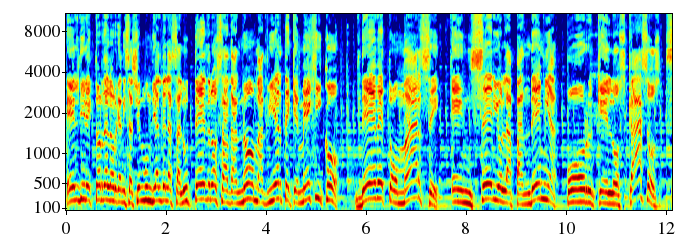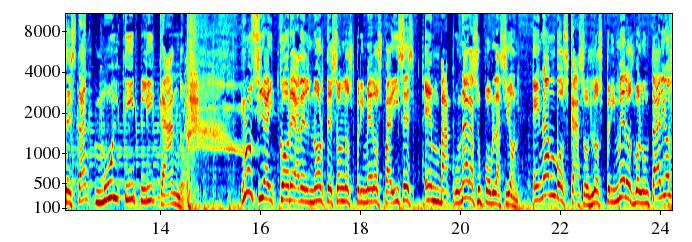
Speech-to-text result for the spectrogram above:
El director de la Organización Mundial de la Salud, Tedros Adhanom, advierte que México debe tomarse en serio la pandemia porque los casos se están multiplicando. Rusia y Corea del Norte son los primeros países en vacunar a su población. En ambos casos, los primeros voluntarios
